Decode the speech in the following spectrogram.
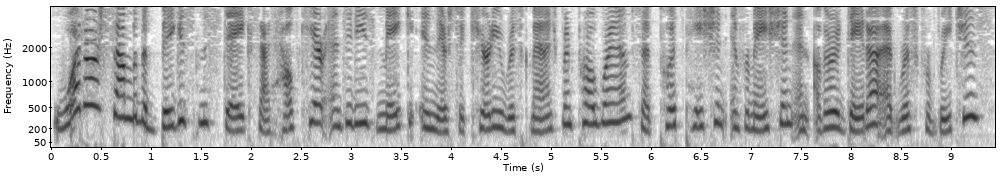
What are some of the biggest mistakes that healthcare entities make in their security risk management programs that put patient information and other data at risk for breaches?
